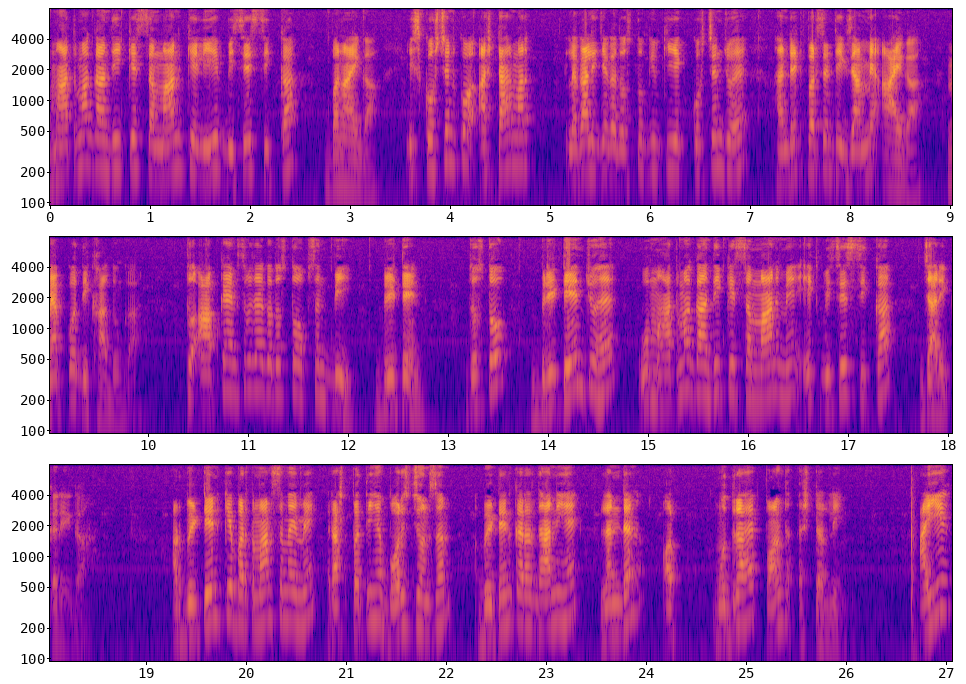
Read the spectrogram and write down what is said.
महात्मा गांधी के सम्मान के लिए विशेष सिक्का बनाएगा? इस क्वेश्चन को स्टार मार्क लगा लीजिएगा दोस्तों, क्योंकि ये क्वेश्चन जो है हंड्रेड परसेंट एग्ज़ाम में आएगा। मैं आपको दिखा दूँगा। तो आपका आंसर हो जाएगा दोस्तों ऑप्शन बी ब्रिटेन दोस्तों ब्रिटेन जो है, वो महात्मा गांधी के सम्मान में एक विशेष सिक्का जारी करेगा। और ब्रिटेन के वर्तमान समय में राष्ट्रपति हैं बोरिस जॉनसन ब्रिटेन का राजधानी है लंदन और मुद्रा है पाउंड स्टर्लिंग आइए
